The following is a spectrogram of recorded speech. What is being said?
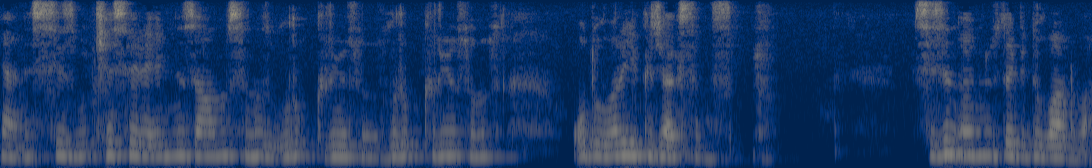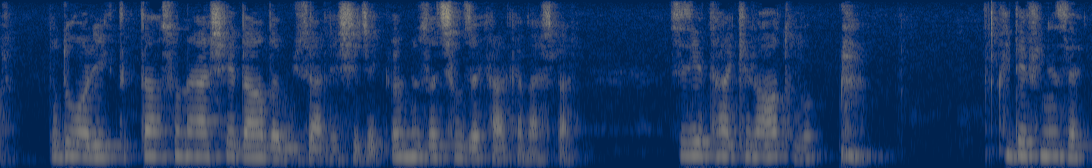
Yani siz bu keseri elinize almışsınız, vurup kırıyorsunuz, vurup kırıyorsunuz. O duvarı yıkacaksınız. Sizin önünüzde bir duvar var. Bu duvarı yıktıktan sonra her şey daha da güzelleşecek. Önünüz açılacak arkadaşlar. Siz yeter ki rahat olun. Hedefinize,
